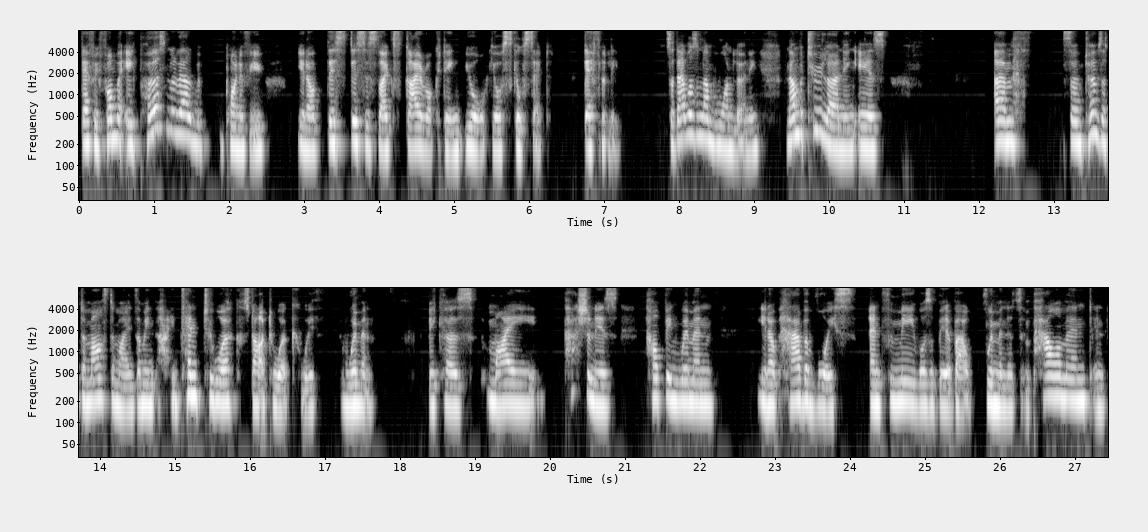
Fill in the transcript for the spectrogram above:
definitely from a personal development point of view, you know, this this is like skyrocketing your your skill set, definitely. So that was number one learning. Number two learning is um so in terms of the masterminds, I mean, I tend to work, start to work with women because my passion is helping women, you know, have a voice. And for me was a bit about women's empowerment and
